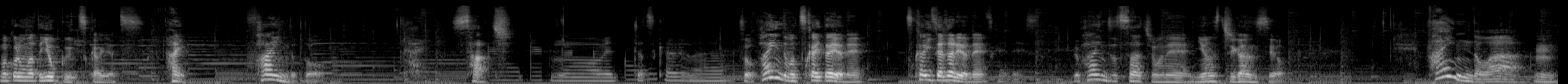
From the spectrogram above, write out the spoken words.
まあ、これもまたよく使うやつ。はい、find と search もうめっちゃ使うよな。そう find も使いたいよね。使いたがるよね。使いたいですね。で find と search もねニュアンス違うんですよ。ファインドはうん。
